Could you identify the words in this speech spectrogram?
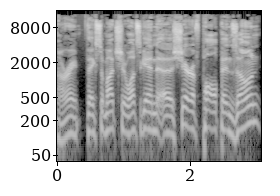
All right. Thanks so much. Once again, uh, Sheriff Paul Penzone.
